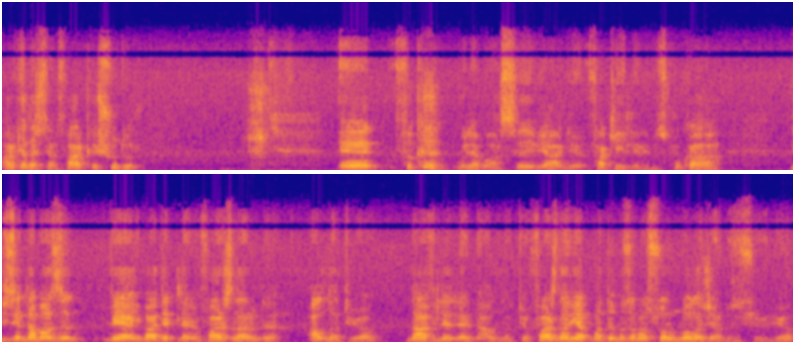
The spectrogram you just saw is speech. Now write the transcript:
Arkadaşlar farkı şudur. E, fıkıh uleması yani fakihlerimiz, fukaha bize namazın veya ibadetlerin farzlarını anlatıyor. Nafilelerini anlatıyor. Farzlar yapmadığımız zaman sorumlu olacağımızı söylüyor.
